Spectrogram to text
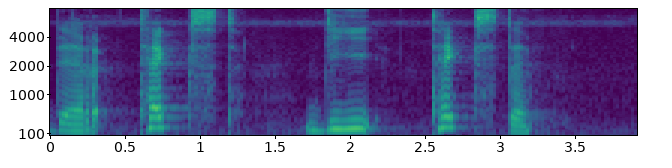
Der Text, die Texte.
